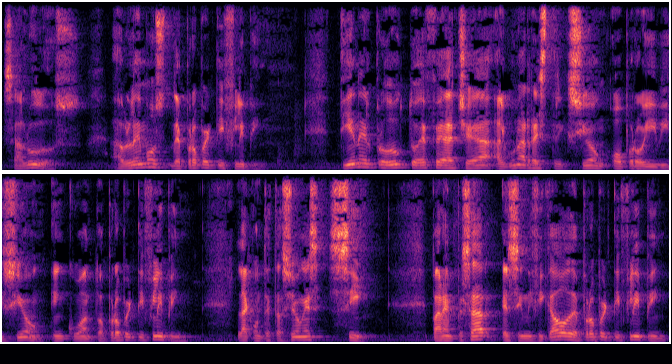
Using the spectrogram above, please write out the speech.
Saludos. Hablemos de property flipping. ¿Tiene el producto FHA alguna restricción o prohibición en cuanto a property flipping? La contestación es sí. Para empezar, el significado de property flipping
